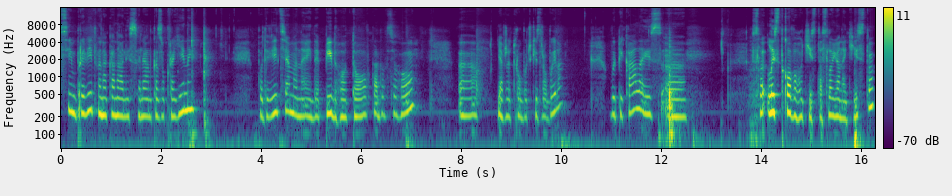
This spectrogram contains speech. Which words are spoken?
Всім привіт! Ви на каналі Селянка з України. Подивіться, в мене йде підготовка до всього. Е, я вже трубочки зробила. Випікала із е, листкового тіста, слойоне тісто.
